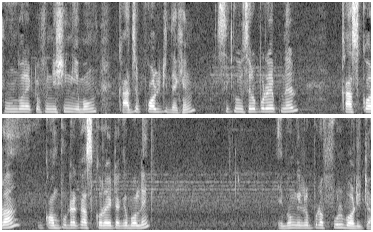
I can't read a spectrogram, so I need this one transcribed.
সুন্দর একটা ফিনিশিং এবং কাজের কোয়ালিটি দেখেন। সিকুয়েন্সের উপরে আপনার কাজ করা কম্পিউটার কাজ করা এটাকে বলে। এবং এটা পুরো ফুল বডিটা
